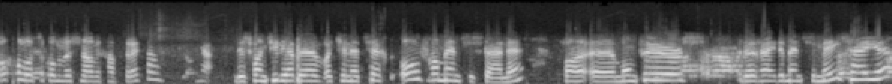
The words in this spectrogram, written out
opgelost en konden we snel weer gaan vertrekken. Ja. Dus want jullie hebben, wat je net zegt, overal mensen staan, hè? Van eh, monteurs, er rijden mensen mee, zei je?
